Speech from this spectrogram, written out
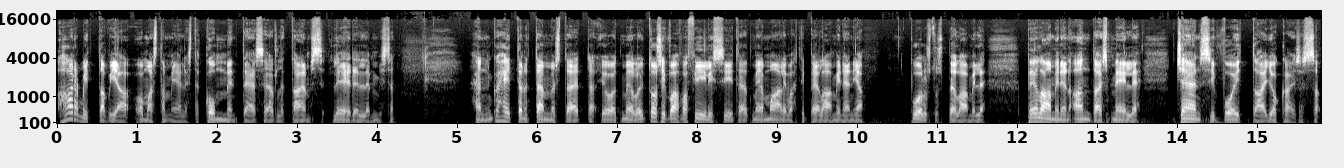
harmittavia omasta mielestä kommentteja Seattle Times-lehdelle, missä hän on heittänyt tämmöistä, että joo, että meillä oli tosi vahva fiilis siitä, että meidän maalivahtipelaaminen ja puolustuspelaamille pelaaminen antaisi meille chanssi voittaa jokaisessa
